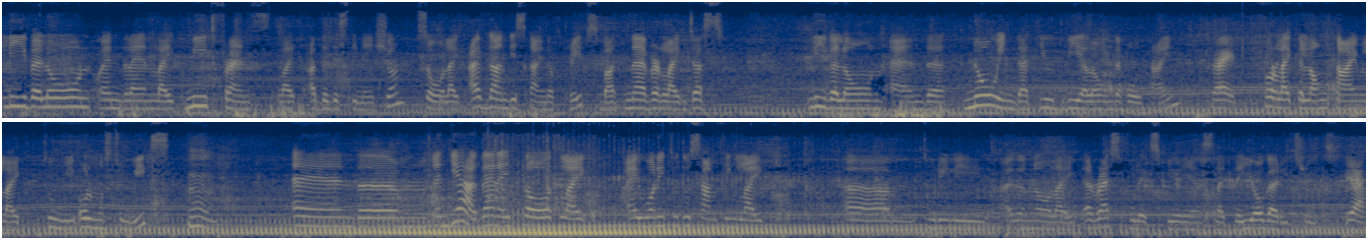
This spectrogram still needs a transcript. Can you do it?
leave alone and then like meet friends like at the destination. So like I've done this kind of trips but never like just leave alone and uh, knowing that you'd be alone the whole time. Right. For like a long time like two almost two weeks. Hmm. and um, and yeah then I thought like I wanted to do something like um, to really, I don't know, like a restful experience, like the yoga retreat. Yeah.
